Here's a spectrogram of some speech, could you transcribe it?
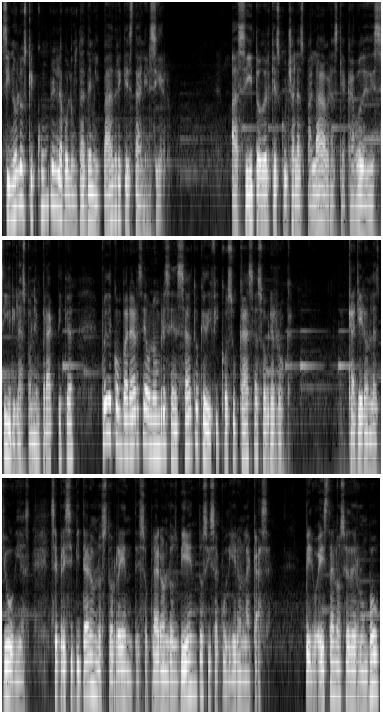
sino los que cumplen la voluntad de mi Padre que está en el cielo. Así todo el que escucha las palabras que acabo de decir y las pone en práctica, puede compararse a un hombre sensato que edificó su casa sobre roca. Cayeron las lluvias, se precipitaron los torrentes, soplaron los vientos y sacudieron la casa. Pero ésta no se derrumbó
